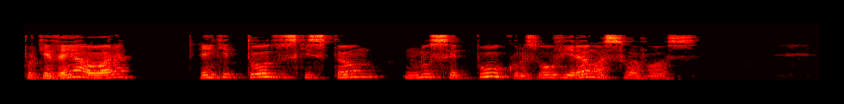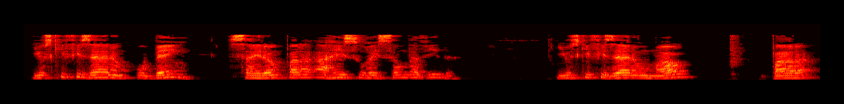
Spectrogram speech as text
porque vem a hora em que todos os que estão nos sepulcros ouvirão a sua voz. E os que fizeram o bem sairão para a ressurreição da vida, e os que fizeram o mal para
